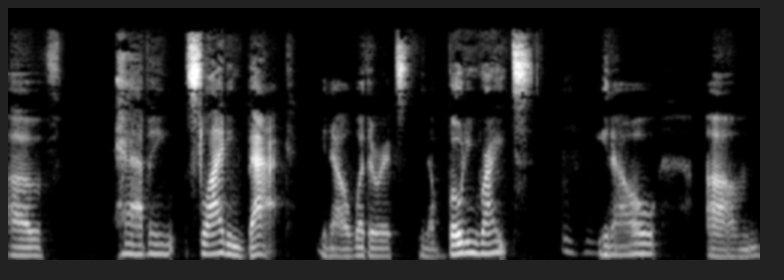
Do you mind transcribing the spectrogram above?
of having sliding back, you know, whether it's, you know, voting rights, mm-hmm. you know, um,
